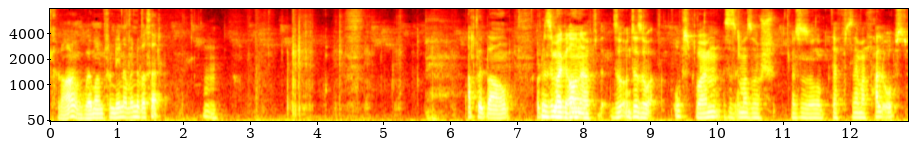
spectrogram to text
Keine Ahnung, weil man von denen am Ende was hat. Hm. Apfelbaum. das ist immer grauenhaft. So, unter so Obstbäumen ist es immer so, das ist so, das ist immer Fallobst.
